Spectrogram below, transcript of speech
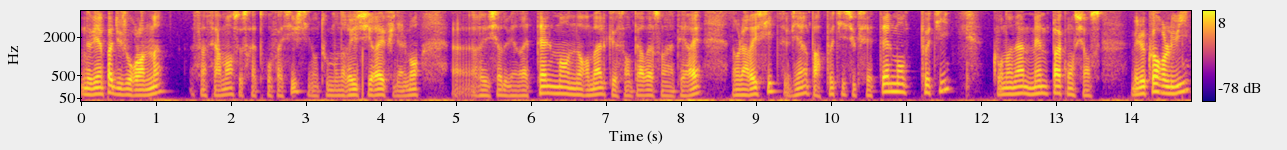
ne vient pas du jour au lendemain. Sincèrement, ce serait trop facile, sinon tout le monde réussirait finalement. Euh, réussir deviendrait tellement normal que ça en perdrait son intérêt. Donc la réussite vient par petits succès, tellement petits qu'on n'en a même pas conscience. Mais le corps, lui,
